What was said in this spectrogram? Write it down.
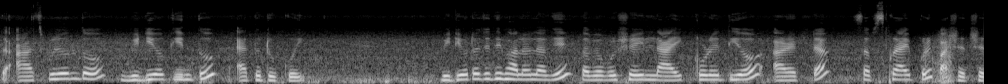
তো আজ পর্যন্ত ভিডিও কিন্তু এতটুকুই। ভিডিওটা যদি ভালো লাগে, তবে অবশ্যই লাইক করে দিও আর একটা সাবস্ক্রাইব করে সাথে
